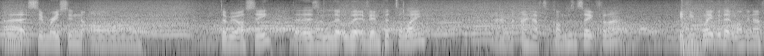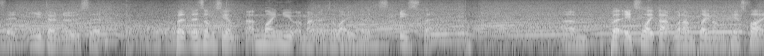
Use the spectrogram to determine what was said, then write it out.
uh, sim racing on WRC that there's a little bit of input delay and I have to compensate for that. If you play with it long enough, it, you don't notice it. But there's obviously a, a minute amount of delay that is there. Um, but it's like that when I'm playing on the PS5.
